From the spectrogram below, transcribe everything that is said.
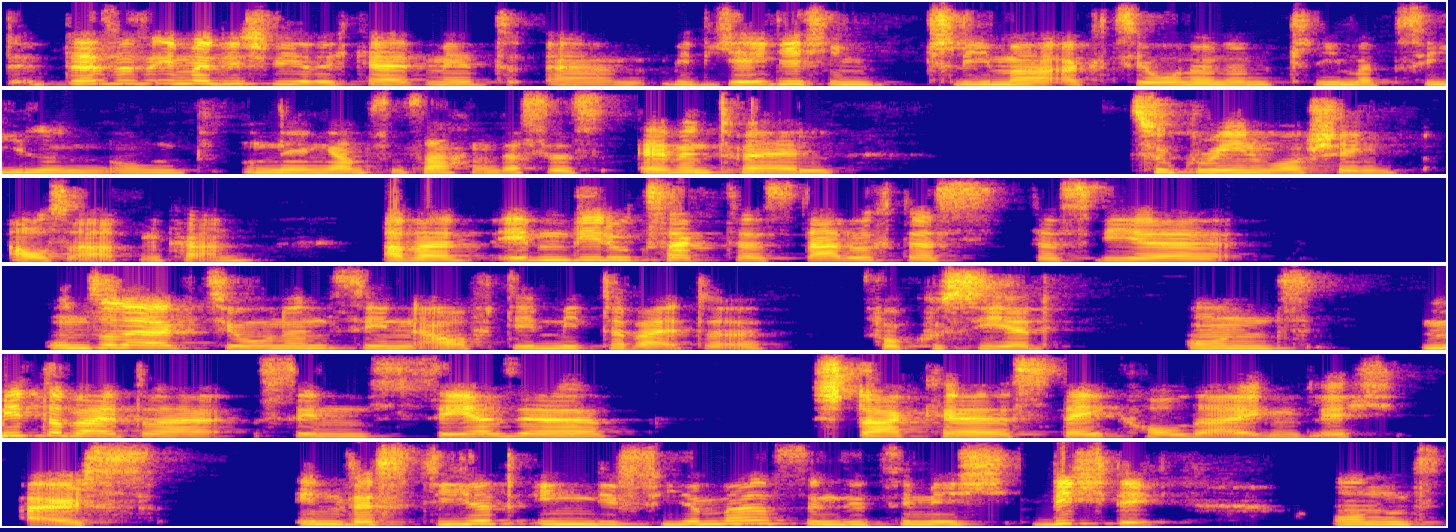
das ist immer die Schwierigkeit mit, ähm, mit jeglichen Klimaaktionen und Klimazielen und, und den ganzen Sachen, dass es eventuell zu Greenwashing ausarten kann. Aber eben wie du gesagt hast, dadurch, dass, dass wir unsere Aktionen sind auf die Mitarbeiter fokussiert und Mitarbeiter sind sehr, sehr starke Stakeholder eigentlich. Als investiert in die Firma sind sie ziemlich wichtig. Und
